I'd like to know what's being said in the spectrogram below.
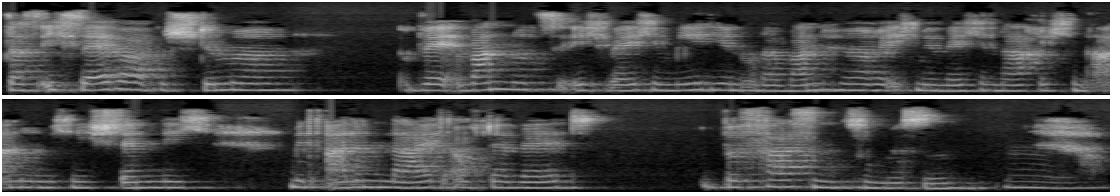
dass ich selber bestimme, wann nutze ich welche Medien oder wann höre ich mir welche Nachrichten an und mich nicht ständig mit allem Leid auf der Welt befassen zu müssen. Mhm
